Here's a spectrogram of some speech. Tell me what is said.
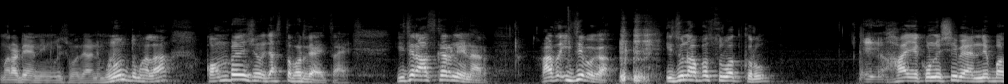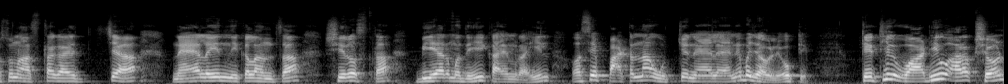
मराठी आणि इंग्लिशमध्ये. आणि म्हणून तुम्हाला कॉम्प्रेन्शन जास्त भर द्यायचा आहे. इथे राजकारण येणार. आता इथे बघा. इथून आपण सुरुवात करू. हा एकोणीसशे ब्याण्णवपासून आस्थागायच्या न्यायालयीन निकालांचा शिरस्ता बिहारमध्येही कायम राहील असे पाटणा उच्च न्यायालयाने बजावले. ओके. तेथील वाढीव आरक्षण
